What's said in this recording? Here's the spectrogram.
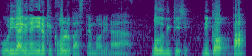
우리가 그냥 이렇게 거울로 봤을 때 머리랑 너도 느끼지? 네거 봐?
